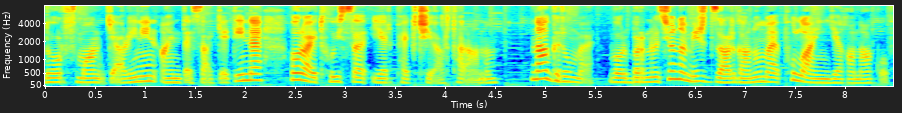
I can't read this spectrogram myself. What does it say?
Դորֆման Կյարինին այն տեսակետին է, որ այդ հույսը երբեք չի արդարանում։ Նա գրում է, որ բռնությունը միշտ զարգանում է փուլային եղանակով։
